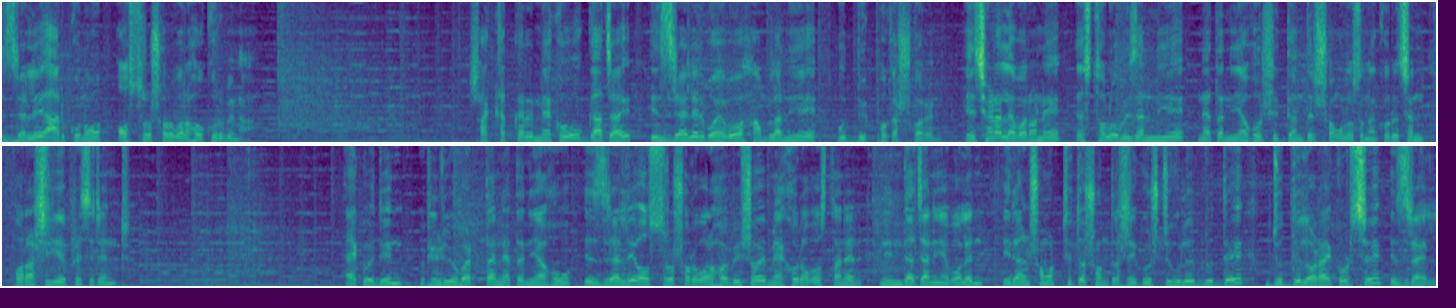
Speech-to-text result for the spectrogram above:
ইসরায়েলে আর কোনো অস্ত্র সরবরাহ করবে না। সাক্ষাৎকারে ম্যাকো গাজায় ইসরায়েলের ভয়াবহ হামলা নিয়ে উদ্বেগ প্রকাশ করেন। এছাড়া লেবাননে স্থল অভিযান নিয়ে নেতানিয়াহুর সিদ্ধান্তের সমালোচনা করেছেন ফরাসি এ প্রেসিডেন্ট। একই দিন ভিডিও বার্তায় নেতানিয়াহু ইসরায়েলি অস্ত্র সরবরাহ বিষয়ে ম্যাখোর অবস্থানের নিন্দা জানিয়ে বলেন, ইরান সমর্থিত সন্ত্রাসী গোষ্ঠীগুলোর বিরুদ্ধে যুদ্ধে লড়াই করছে ইসরায়েল।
